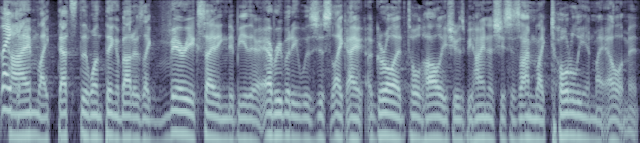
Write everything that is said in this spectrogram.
like time. Like that's the one thing about it. It was like very exciting to be there. Everybody was just like I. A girl had told Holly she was behind us. She says I'm like totally in my element.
